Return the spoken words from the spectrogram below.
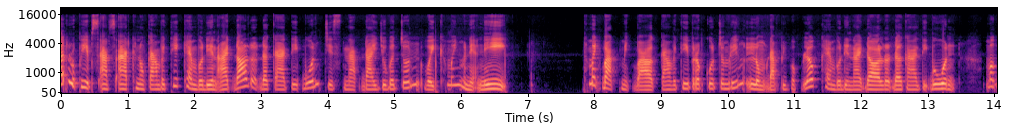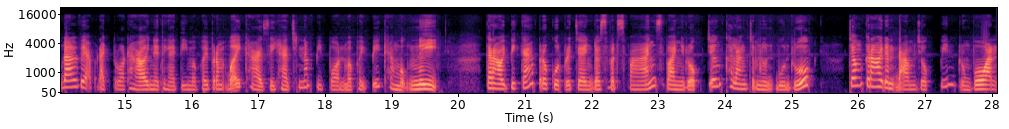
ប៉ាត់រូបភាពស្អាតស្អាតក្នុងកម្មវិធី Cambodian Idol រដូវកាលទី4ជាស្នាដៃយុវជនវ័យក្មេងម្នាក់នេះថ្មិចបាក់ថ្មិចបើកកម្មវិធីប្រកួតចម្រៀងលំដាប់ពិភពលោក Cambodian Idol រដូវកាលទី4មកដល់វគ្គផ្ដាច់ព្រាត់ហើយនៅថ្ងៃទី28ខែសីហាឆ្នាំ2022ខាងមុខនេះក្រោយពីការប្រកួតប្រជែងដោយស្វិតស្វាញស្វែងរកជើងខ្លាំងចំនួន4រូបចុងក្រោយដណ្ដើមយកពានរង្វាន់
